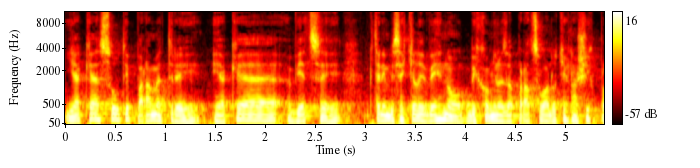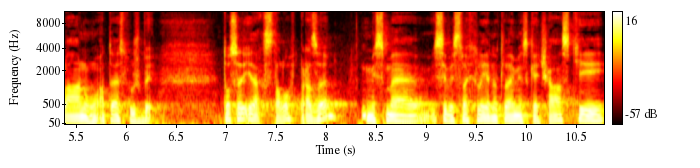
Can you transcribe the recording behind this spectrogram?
jaké jsou ty parametry, jaké věci, kterým by se chtěli vyhnout, bychom měli zapracovat do těch našich plánů a té služby. To se i tak stalo v Praze. My jsme si vyslechli jednotlivé městské části,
